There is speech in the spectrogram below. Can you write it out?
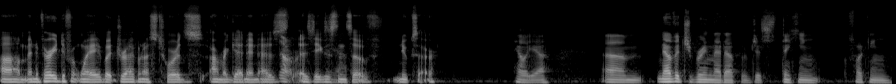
um, in a very different way, but driving us towards Armageddon as Oh, right. as the existence of nukes are. hell yeah. Um, now that you bring that up, I'm just thinking, fucking,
